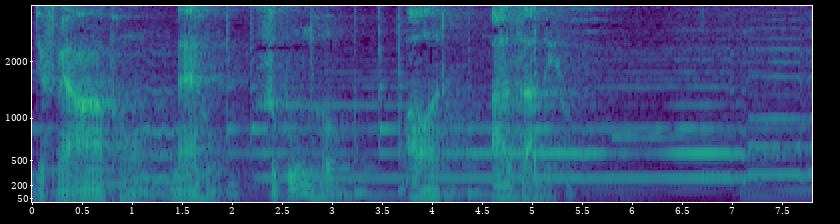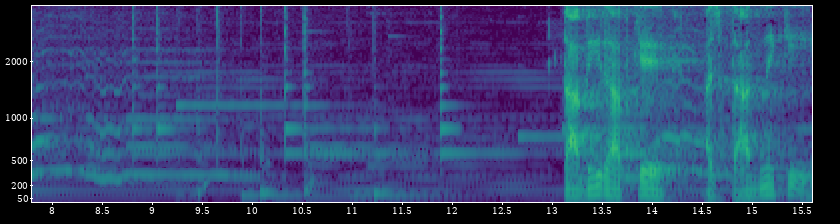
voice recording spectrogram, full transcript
جس میں آپ ہوں، میں ہوں، سکون ہو اور آزادی ہو۔ تعبیر آپ کے اجداد نے کی،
